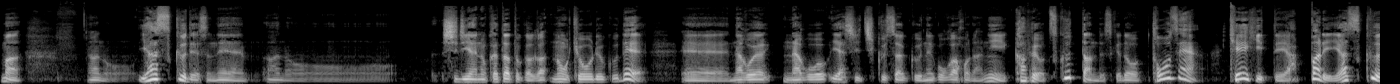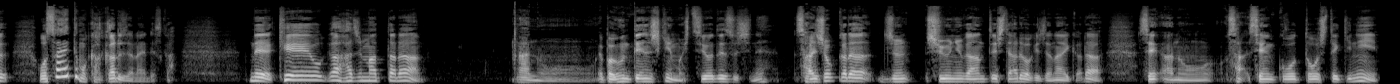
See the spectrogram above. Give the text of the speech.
まあ、あの、安くですね、あの、知り合いの方とかが、の協力で、えー、名古屋、名古屋市千種区猫ヶ原にカフェを作ったんですけど、当然、経費ってやっぱり安く、抑えてもかかるじゃないですか。で、経営が始まったら、あのー、やっぱ運転資金も必要ですしね。最初から収入が安定してあるわけじゃないから、せ、あの、先行投資的に、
